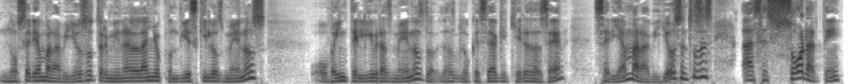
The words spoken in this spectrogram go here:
¿No sería maravilloso terminar el año con 10 kilos menos? o 20 libras menos, lo, que sea que quieres hacer, sería maravilloso. Entonces, asesórate,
